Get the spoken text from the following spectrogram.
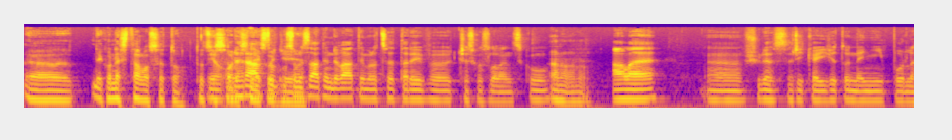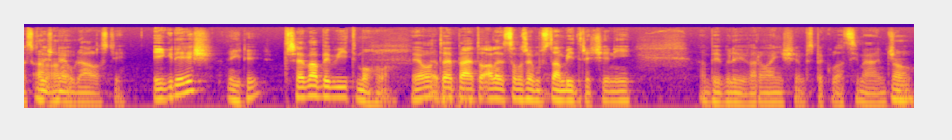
uh, jako nestalo se to. to co jo, se odehrává vlastně jako v 89. roce tady v Československu, ano, ano. ale uh, všude se říkají, že to není podle skutečné ano, ano. události. I když, I když třeba by být mohlo. Jo, Nebo. to je právě to, ale samozřejmě musí tam být řečený aby byli varováni všem spekulacím a no.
